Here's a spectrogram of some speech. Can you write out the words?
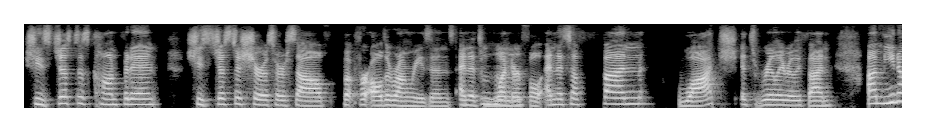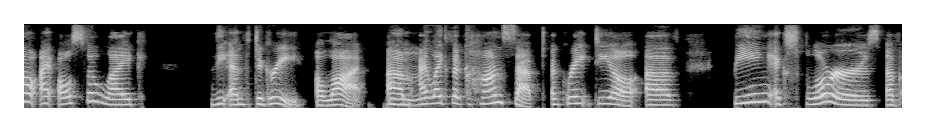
She's just as confident, she's just as sure as herself, but for all the wrong reasons. And it's mm-hmm. wonderful. And it's a fun watch. It's really, really fun. Um, you know, I also like the nth degree a lot. Um, mm-hmm. I like the concept a great deal of being explorers of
